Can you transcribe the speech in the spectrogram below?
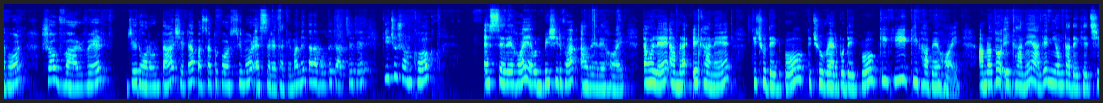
এবং সব ভার্বের যে ধরনটা, সেটা পাশ্চাত্য পশ্চিমর এসেরে থাকে। মানে তারা বলতে চাচ্ছে যে কিছু সংখ্যক এসেরে হয় এবং বেশিরভাগ আভেরে হয়। তাহলে আমরা এখানে কিছু দেখব, কিছু ভার্ব দেখব, কি কি, কীভাবে হয়। আমরা তো এখানে আগে নিয়মটা দেখেছি,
